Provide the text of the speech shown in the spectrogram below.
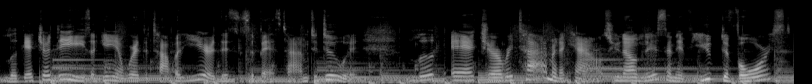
Look at your deeds. Again, we're at the top of the year. This is the best time to do it. Look at your retirement accounts. You know, listen, if you've divorced,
